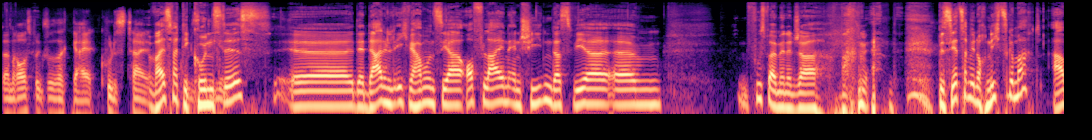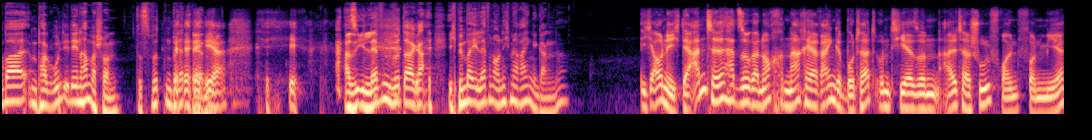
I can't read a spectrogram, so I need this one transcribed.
dann rausbringst und sagst, geil, cooles Teil. Weißt du, was die Kunst Ding. ist? Äh, der Daniel und ich, wir haben uns ja offline entschieden, dass wir ähm, einen Fußballmanager machen werden. Bis jetzt haben wir noch nichts gemacht, aber ein paar Grundideen haben wir schon. Das wird ein Brett werden. ja. Also 11 wird da gar, ich bin bei 11 auch nicht mehr reingegangen, ne? Ich auch nicht. Der Ante hat sogar noch nachher reingebuttert und hier so ein alter Schulfreund von mir,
